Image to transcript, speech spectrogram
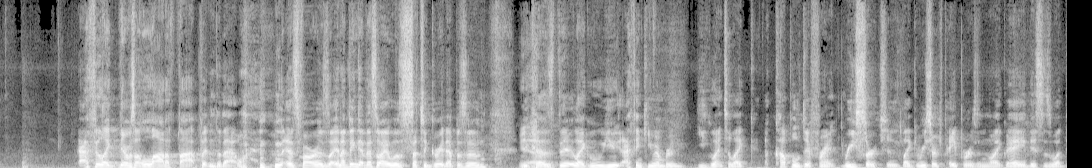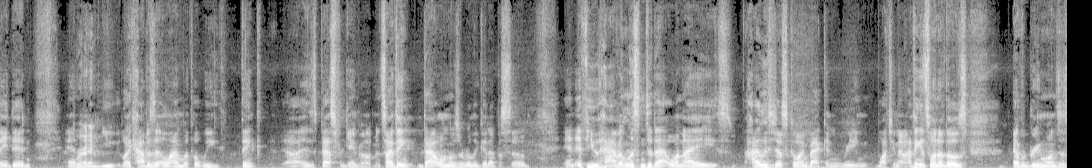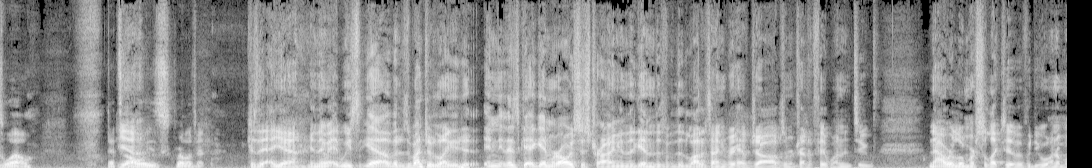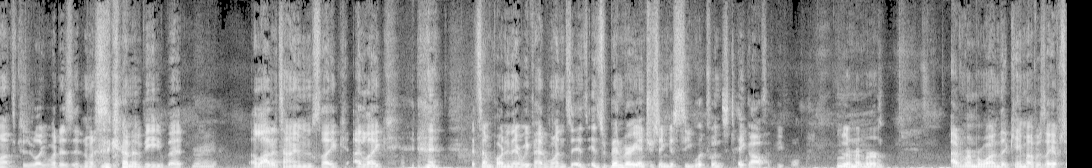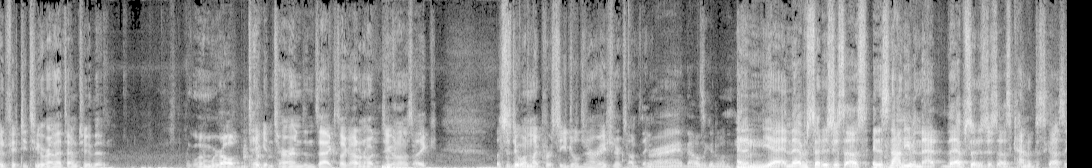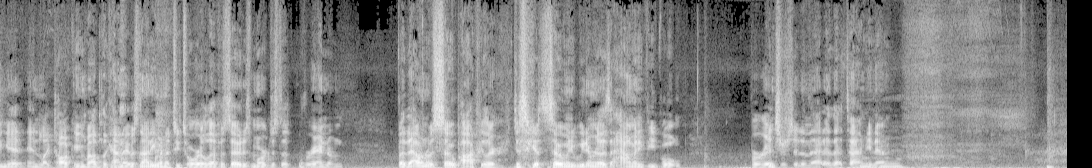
I feel like there was a lot of thought put into that one, as far as, and I think that's why it was such a great episode because there, like you, I think you remember you went to like a couple different researches, like research papers, and like, hey, this is what they did, and Right. you like, how does it align with what we think uh, is best for game development? So I think that one was a really good episode. And if you haven't listened to that one, I highly suggest going back and reading, watching that. One. I think it's one of those evergreen ones as well. That's Yeah. always relevant. Because yeah, and then we yeah, there's a bunch of like, and this again, we're always just trying, and again, there's, a lot of times we have jobs and we're trying to fit one into. Now we're a little more selective if we do one a month because you're like, what is it and what is it gonna be? But Right. a lot of times, like I like at some point in there, we've had ones. It's, it's been very interesting to see which ones take off with people. 'Cause I hmm. remember, I remember one that came up was like episode 52 around that time too. That when we were all taking turns, and Zach's like, I don't know what to do, and I was like, let's just do one like procedural generation or something. Right. That was a good one. And mm-hmm. yeah, and the episode is just us, and it's not even that. The episode is just us kind of discussing it and like talking about the kind of. It was not even a tutorial episode; it's more just a random. But that one was so popular, just because so many. We didn't realize how many people were interested in that at that time. You know, mm-hmm.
